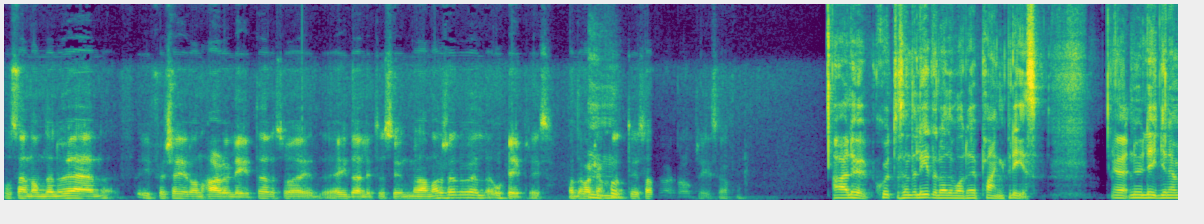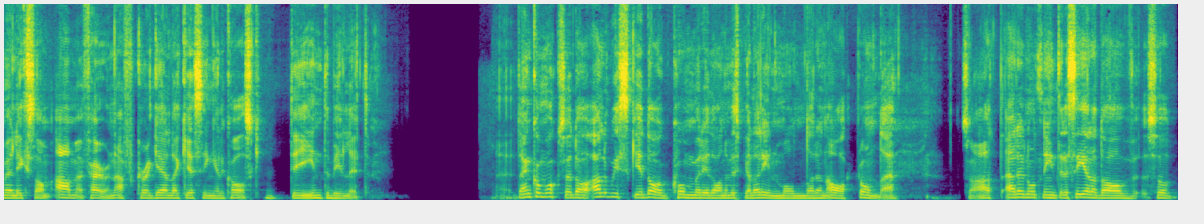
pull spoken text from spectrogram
Och sen om det nu är en, i och för sig en halv liter så är det lite synd. Men annars är det väl okej pris. Hade det varit Mm. en 70 så hade det varit bra pris. Ja, eller hur? 70 centiliter hade varit pangpris. Eh, nu ligger den väl liksom, ja men fair enough, Craigellachie singelkask, det är inte billigt. Eh, den kommer också idag, all whisky idag kommer idag när vi spelar in måndag den 18. Så att är det något ni är intresserade av så,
